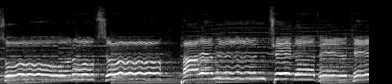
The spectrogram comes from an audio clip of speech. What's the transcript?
소원 없어. 바람은 죄가 될테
